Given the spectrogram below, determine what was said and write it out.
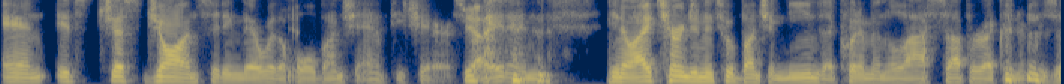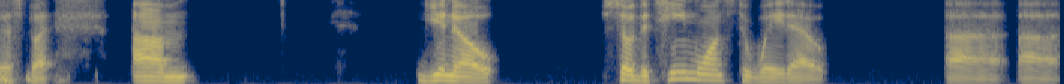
and it's just John sitting there with a whole bunch of empty chairs, Yeah. right? And you know, I turned it into a bunch of memes. I put him in the Last Supper. I couldn't resist, but um, you know, so the team wants to wait out uh uh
